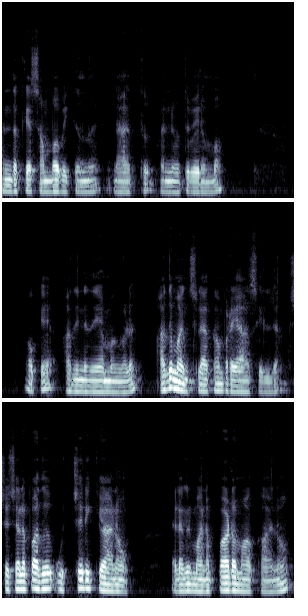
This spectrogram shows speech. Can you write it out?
എന്തൊക്കെ സംഭവിക്കുന്നു നായത്ത് മന്നൂത്ത് വരുമ്പോൾ. ഓക്കെ അതിന്റെ നിയമങ്ങൾ അത് മനസ്സിലാക്കാൻ പ്രയാസമില്ല. പക്ഷെ ചിലപ്പോൾ അത് ഉച്ചരിക്കാനോ അല്ലെങ്കിൽ മനഃപ്പാടമാക്കാനോ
